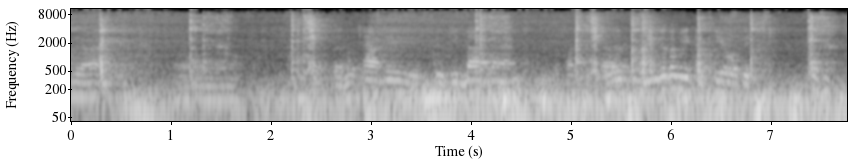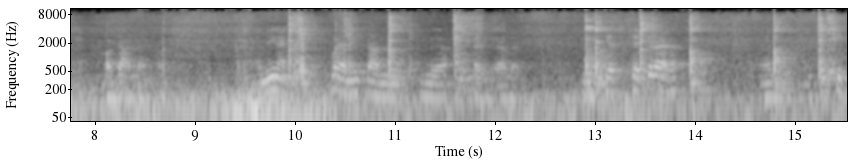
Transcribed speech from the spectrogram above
เนื้ออ๋อแต่รสชาตินี่คือกินได้นะผักแล้วอันนี้ก็ต้องมีไข่เจียวสิขอจานหน่อยครับอันนี้ไงไม่อันนี้จานเนื้อใส่เนื้อแบบมีเช็ดเช็ดก็ได้นะอะเช็ด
